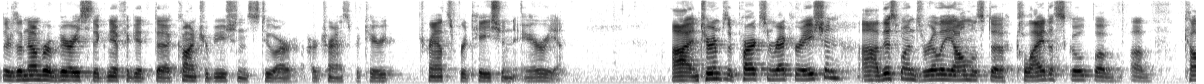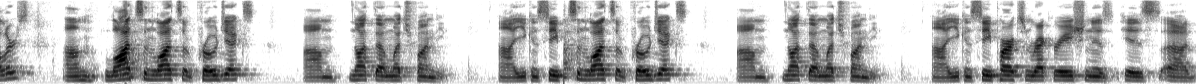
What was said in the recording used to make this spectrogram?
there's a number of very significant uh, contributions to our our transportation area. Uh, in terms of parks and recreation, uh, this one's really almost a kaleidoscope of, of colors. Um, lots and lots of projects, um, not that much funding. Uh, you can see lots and lots of projects, um, not that much funding. Uh, you can see Parks and Recreation is, is uh,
